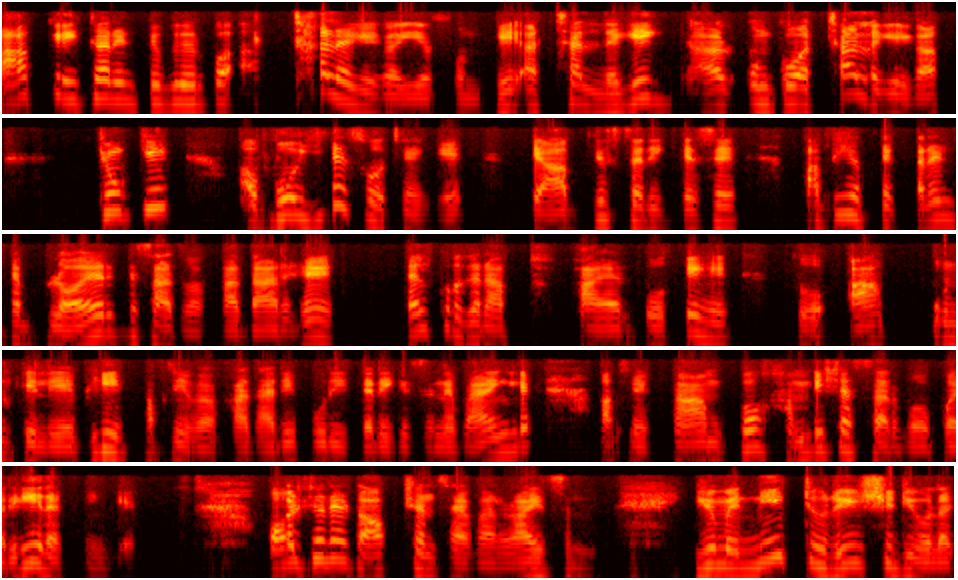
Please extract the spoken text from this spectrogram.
आपके एचआर इंटरव्यूअर को अच्छा लगेगा ये सुन के अच्छा लगेगा उनको अच्छा लगेगा, क्योंकि वो ये सोचेंगे कि आप जिस तरीके से अभी अपने करंट एम्प्लॉयर के साथ वफादार हैं, कल को अगर आप फायर होते हैं तो आप उनके लिए भी अपनी वफादारी पूरी तरीके से निभाएँगे, अपने काम को हमेशा सर्वोपरि रखेंगे। Alternate options have arisen. You may need to reschedule or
